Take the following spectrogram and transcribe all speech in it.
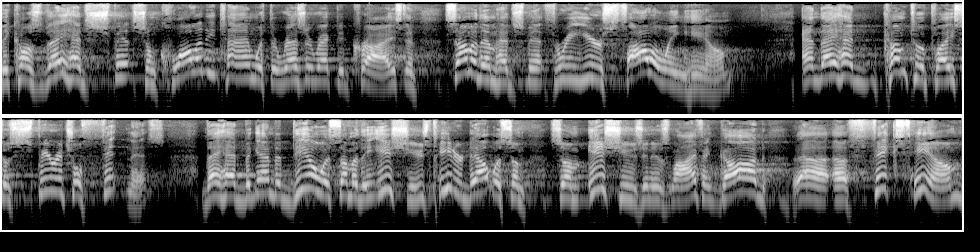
because they had spent some quality time with the resurrected Christ, and some of them had spent three years following him, and they had come to a place of spiritual fitness. They had begun to deal with some of the issues. Peter dealt with some, some issues in his life, and God uh, uh, fixed him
